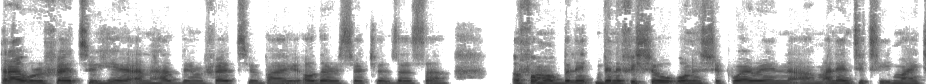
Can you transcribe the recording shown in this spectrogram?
that I will refer to here and have been referred to by other researchers as a, a form of beneficial ownership, wherein um, an entity might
